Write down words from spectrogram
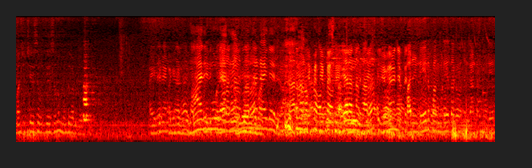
మంచి చేసే ఉద్దేశంలో ముందు కడుతుంది పన్నెండేళ్ళు పదమూడేళ్ళు దాకా ఉంది మూడేళ్ళు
